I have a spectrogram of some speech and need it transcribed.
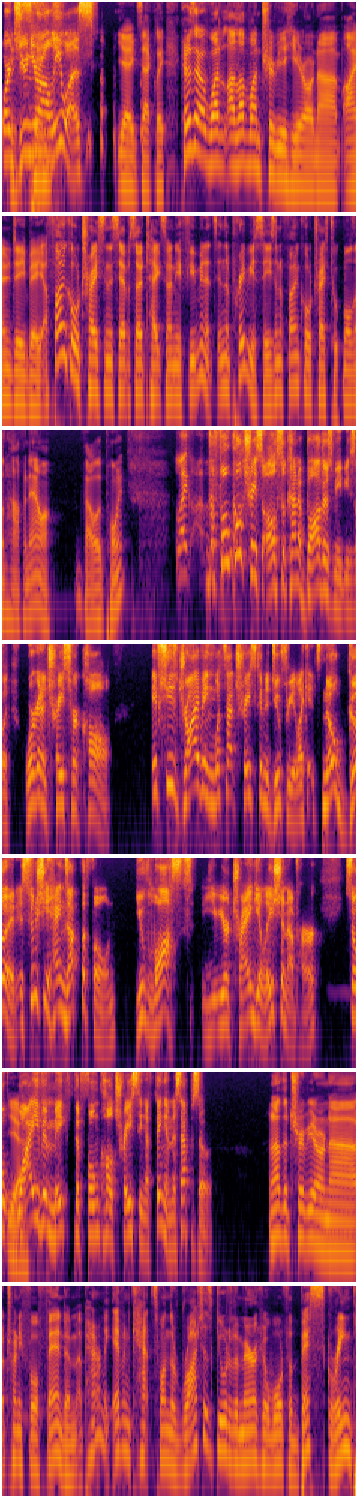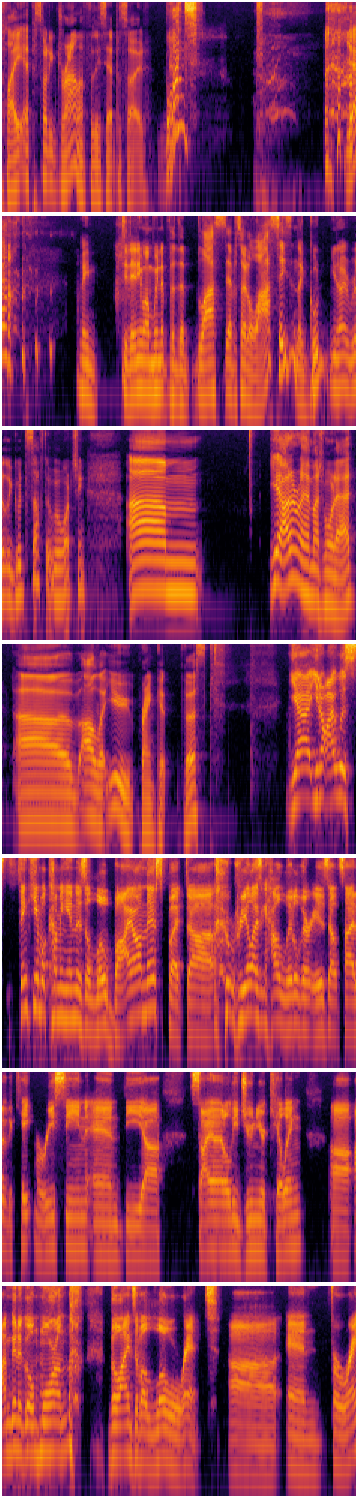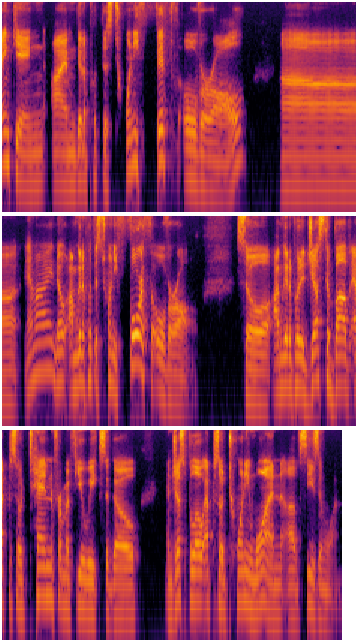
or Junior scenes. Ali was. yeah, exactly. Because I, I love one trivia here on uh, IMDb. A phone call trace in this episode takes only a few minutes. In the previous season, a phone call trace took more than half an hour. Valid point. Like the phone call trace also kind of bothers me because like we're gonna trace her call if she's driving, what's that trace going to do for you? Like, it's no good. As soon as she hangs up the phone, you've lost your triangulation of her. So yeah. why even make the phone call tracing a thing in this episode? Another trivia on uh, 24 fandom. Apparently, Evan Katz won the Writers Guild of America award for best screenplay episodic drama for this episode. What? yeah. I mean, did anyone win it for the last episode of last season? The good, you know, really good stuff that we're watching. Um, yeah, I don't really have much more to add. Uh, I'll let you rank it first. Yeah, you know, I was thinking about coming in as a low buy on this, but uh, realizing how little there is outside of the Kate Marie scene and the uh, Sayid Ali Jr. killing, uh, I'm going to go more on the lines of a low rent. Uh, and for ranking, I'm going to put this 25th overall. Uh, am I? No, I'm going to put this 24th overall. So I'm going to put it just above episode 10 from a few weeks ago and just below episode 21 of season one.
